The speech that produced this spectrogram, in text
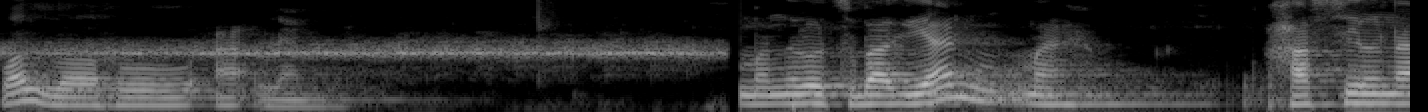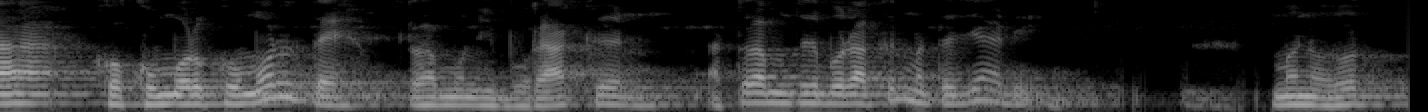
wallahu a'lam. Menurut sebagian mah hasilna ku kumur-kumur teh lamun diburakeun. Atuh lamun diburakeun mah terjadi. Menurut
